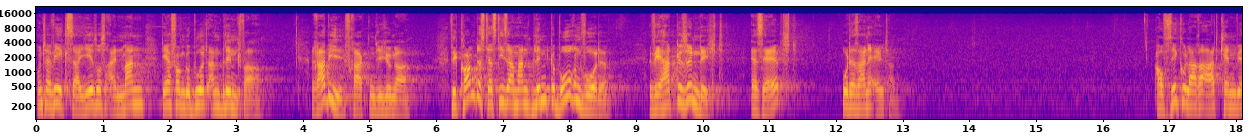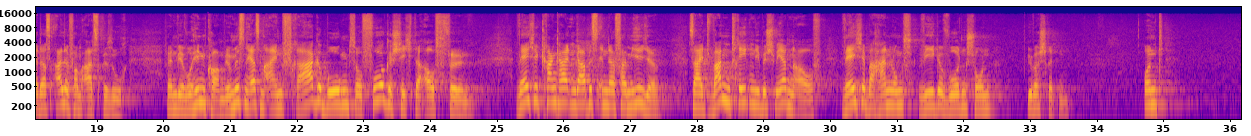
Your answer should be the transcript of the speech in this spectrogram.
Unterwegs sah Jesus einen Mann, der von Geburt an blind war. Rabbi, fragten die Jünger, wie kommt es, dass dieser Mann blind geboren wurde? Wer hat gesündigt? Er selbst oder seine Eltern? Auf säkulare Art kennen wir das alle vom Arztbesuch, wenn wir wohin kommen. Wir müssen erstmal einen Fragebogen zur Vorgeschichte ausfüllen. Welche Krankheiten gab es in der Familie? Seit wann treten die Beschwerden auf? Welche Behandlungswege wurden schon überschritten? Und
